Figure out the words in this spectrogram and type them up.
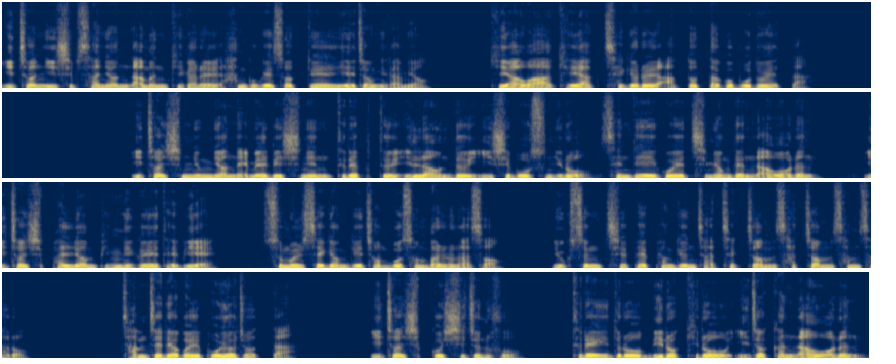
2024년 남은 기간을 한국에서 뛸 예정이라며 기아와 계약 체결을 앞뒀다고 보도했다. 2016년 MLB 신인 드래프트 1라운드 25순위로 샌디에이고에 지명된 라우어는 2018년 빅리그에 데뷔해 23경기 전부 선발로 나서 6승 7패 평균 자책점 4.34로 잠재력을 보여줬다. 2019 시즌 후 트레이드로 미러키로 이적한 라우어는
